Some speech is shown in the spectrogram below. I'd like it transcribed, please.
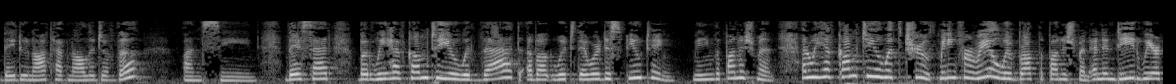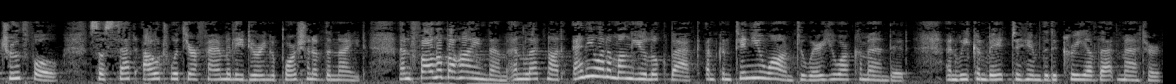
They do not have knowledge of the unseen. They said, but we have come to you with that about which they were disputing, meaning the punishment. And we have come to you with truth, meaning for real we've brought the punishment. And indeed we are truthful. So set out with your family during a portion of the night and follow behind them and let not anyone among you look back and continue on to where you are commanded. And we conveyed to him the decree of that matter,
